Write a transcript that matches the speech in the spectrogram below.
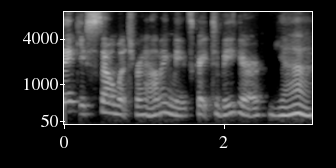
Thank you so much for having me. It's great to be here. Yeah.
